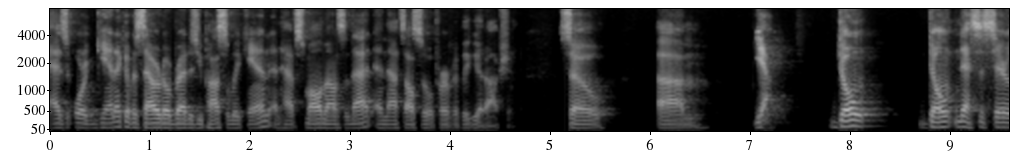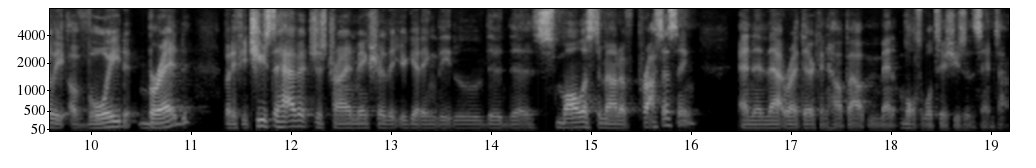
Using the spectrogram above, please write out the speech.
as organic of a sourdough bread as you possibly can, and have small amounts of that, and that's also a perfectly good option. So, um, yeah, don't don't necessarily avoid bread, but if you choose to have it, just try and make sure that you're getting the the, the smallest amount of processing, and then that right there can help out multiple tissues at the same time.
